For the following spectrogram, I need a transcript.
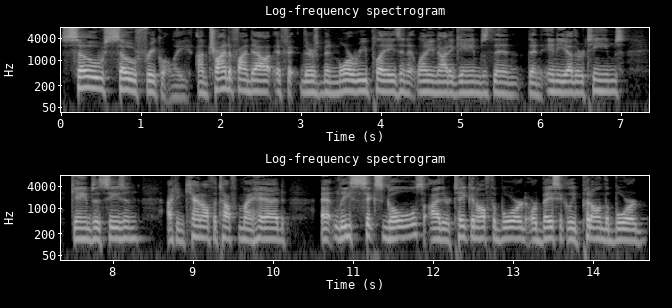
So, so frequently. I'm trying to find out if it, there's been more replays in Atlanta United games than, than any other team's games this season. I can count off the top of my head at least six goals, either taken off the board or basically put on the board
